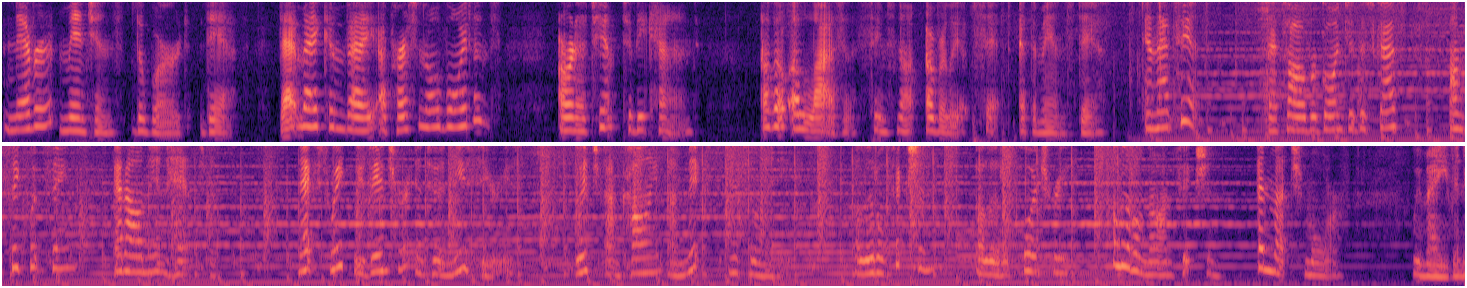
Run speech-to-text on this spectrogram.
never mentions the word death. That may convey a personal avoidance or an attempt to be kind, although Eliza seems not overly upset at the man's death. And that's it. That's all we're going to discuss on sequencing and on enhancements. Next week, we venture into a new series, which I'm calling a mixed miscellany. A little fiction, a little poetry, a little nonfiction, and much more. We may even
